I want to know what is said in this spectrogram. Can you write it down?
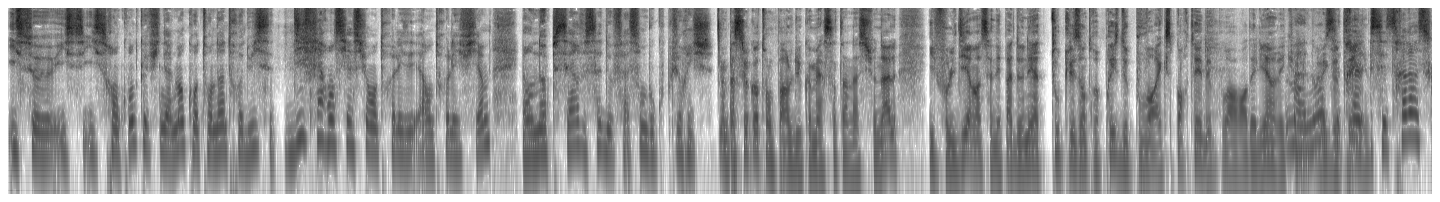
il se, il, se- il se rend compte que finalement, quand on introduit cette différenciation entre les, entre les firmes, on observe ça de façon beaucoup plus riche. Parce que quand on parle du commerce international, il faut le dire, hein, ça n'est pas donné à toutes les entreprises de pouvoir exporter, de pouvoir avoir des liens avec, Bah euh, non, avec c'est d'autres très, pays. c'est très vrai ce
